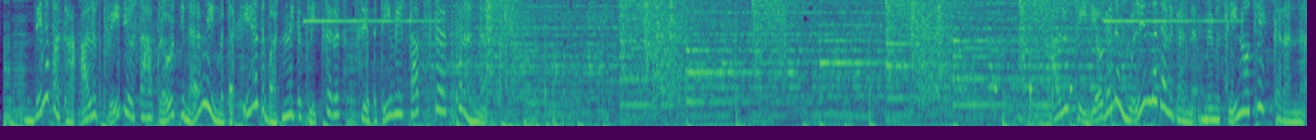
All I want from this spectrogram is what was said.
දිනපතා අලුත් වීඩියෝ සහ ප්‍රවෘත්ති නැරඹීමට ඉහත බටන එක ක්ලික් කර සියත TV සබස්ක්‍රයිබ් කරන්න. අලුත් වීඩියෝ ගැන මුලින්ම දැනගන්න මෙම සීනුව ක්ලික් කරන්න.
